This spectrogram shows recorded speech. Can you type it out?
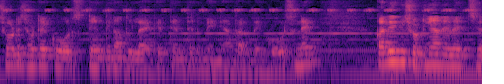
ਛੋਟੇ ਛੋਟੇ ਕੋਰਸ 3 ਦਿਨਾਂ ਤੋਂ ਲੈ ਕੇ 3-3 ਮਹੀਨਿਆਂ ਤੱਕ ਦੇ ਕੋਰਸ ਨੇ। ਕਦੇ ਵੀ ਛੁੱਟੀਆਂ ਦੇ ਵਿੱਚ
